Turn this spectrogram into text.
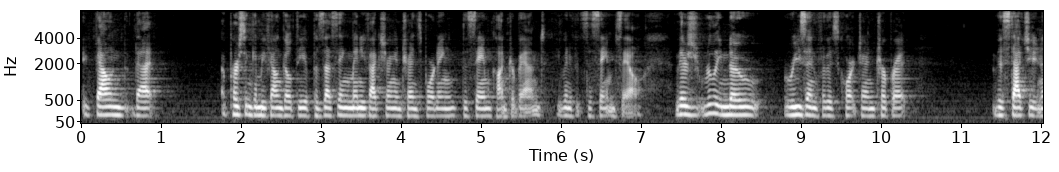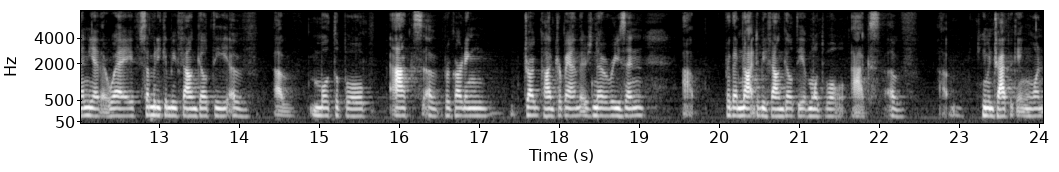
it found that a person can be found guilty of possessing, manufacturing, and transporting the same contraband, even if it's the same sale. There's really no reason for this court to interpret the statute in any other way. If somebody can be found guilty of, of multiple acts of regarding drug contraband, there's no reason uh, for them not to be found guilty of multiple acts of human trafficking, one,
